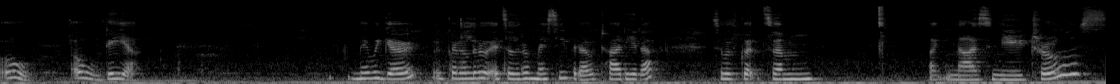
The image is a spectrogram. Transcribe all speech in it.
Oh, oh dear. There we go. We've got a little, it's a little messy, but I'll tidy it up. So we've got some like nice neutrals.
